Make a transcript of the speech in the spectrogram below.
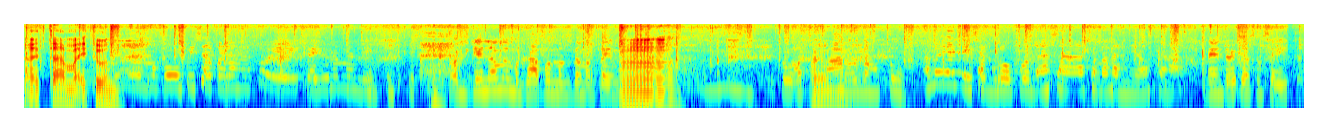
ay tama ito. Mag-uumpisa pa lang ako eh. Kayo naman eh. Pag dyan naman maghapon magdamag tayo. Mm. Ito, apat na araw lang to. Ano yan eh, sa grupo na sa samahan nyo? Sa... Vendors Association.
